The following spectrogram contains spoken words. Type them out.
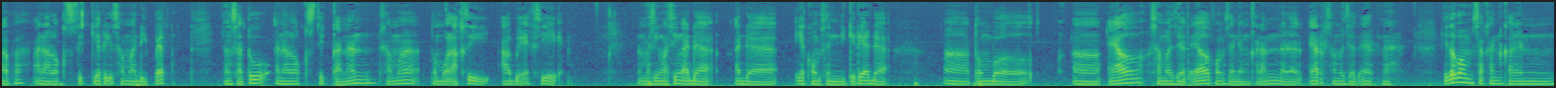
apa? Analog stick kiri sama D-pad yang satu analog stick kanan sama tombol aksi A B X Y. Masing-masing ada ada ya misalnya di kiri ada uh, tombol uh, L sama ZL misalnya yang kanan ada R sama ZR nah itu kalau misalkan kalian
